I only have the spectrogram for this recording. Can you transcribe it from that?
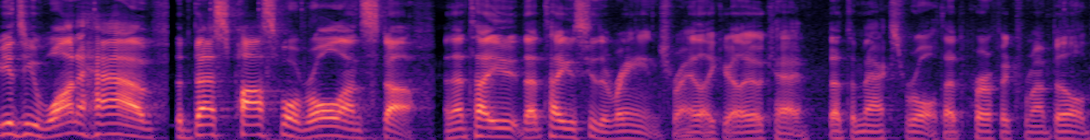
because you want to have the best possible roll on stuff. And that's how you that's how you see the range right? Like you're like okay that's a max roll. That's perfect for my build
